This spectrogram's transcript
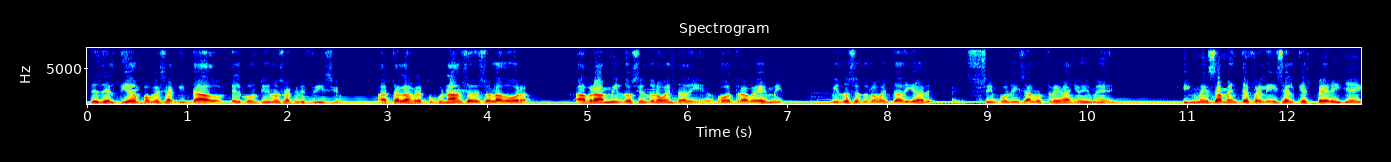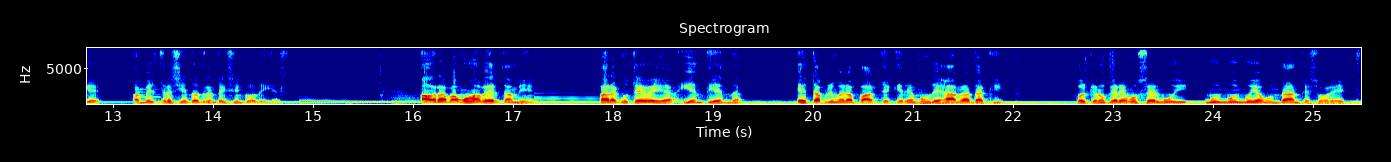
desde el tiempo que se ha quitado el continuo sacrificio hasta la repugnancia desoladora, habrá 1290 días. Otra vez, 1290 días simboliza los tres años y medio. Inmensamente feliz el que espere y llegue a 1335 días. Ahora vamos a ver también, para que usted vea y entienda, esta primera parte, queremos dejarla hasta aquí, porque no queremos ser muy, muy, muy, muy abundantes sobre esto.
